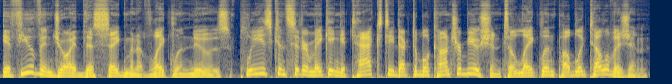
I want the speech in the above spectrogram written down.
If you've enjoyed this segment of Lakeland News, please consider making a tax-deductible contribution to Lakeland Public Television.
